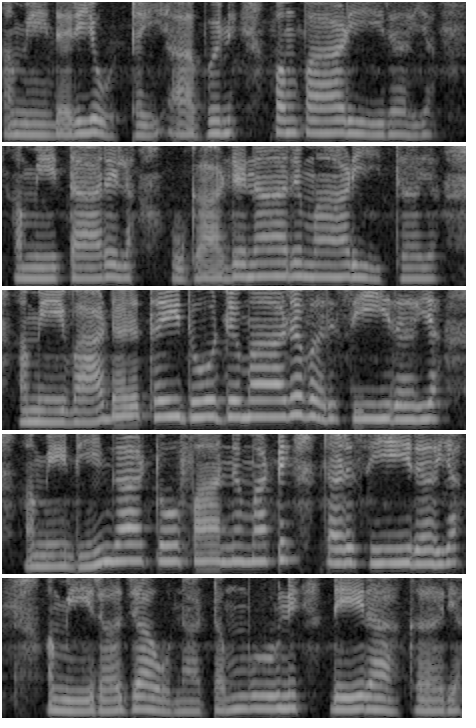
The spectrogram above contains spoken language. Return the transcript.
અમે દરિયો થઈ આભને પંપાડી રહ્યા. અમે તારલા ઉગાડનાર માળી થયા. અમે વાડળ થઈ ધોધમાર વરસી રહ્યા. અમે ઢીંગા તોફાન માટે તરસી રહ્યા. અમે રજાઓના તંબુને ડેરા કર્યા.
